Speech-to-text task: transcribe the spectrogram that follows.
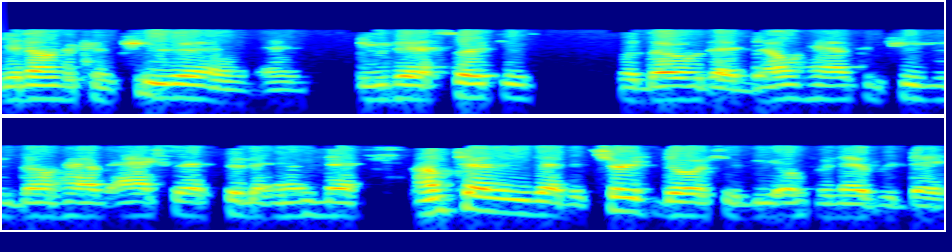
get on the computer and, and do their searches for those that don't have computers, don't have access to the internet. I'm telling you that the church door should be open every day.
